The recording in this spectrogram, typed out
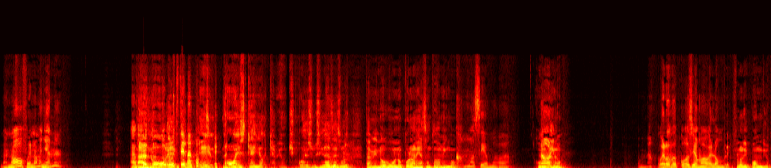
No, no, fue en la mañana. Ah, Ah, tú- no. tú lo viste en la noche. no, es que, hay- que había un chingo de suicidas de esos. También hubo uno por Avenida Santo Domingo. ¿Cómo se llamaba? No, Juventino. no, no me acuerdo cómo se llamaba el hombre. Floripondio.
